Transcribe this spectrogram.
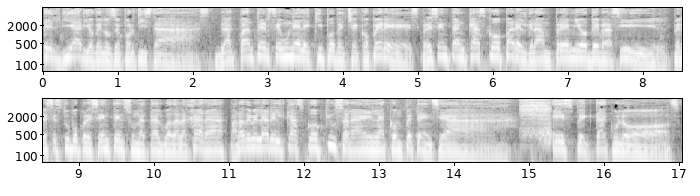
el diario de los deportistas. Black Panther se une al equipo de Checo Pérez. Presentan casco para el Gran Premio de Brasil. Pérez estuvo presente en su natal Guadalajara para develar el casco que usará en la competencia. Espectáculos.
